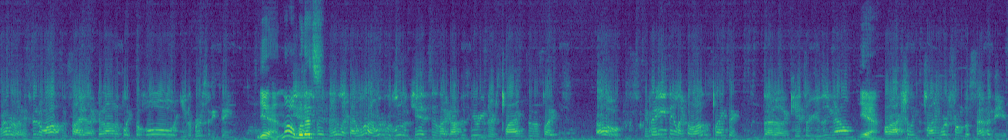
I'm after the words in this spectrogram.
remember like it's been a while since I uh, got out of like the whole university thing. yeah, no, yeah, but that's then, like I work, I work with little kids and like I'm just hearing their slangs and it's like, oh, if anything, like a lot of the slangs that that uh, kids are using now yeah, are actually slang words from the 70s.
